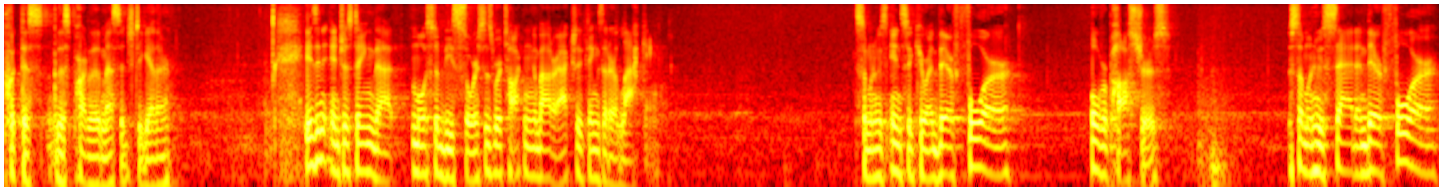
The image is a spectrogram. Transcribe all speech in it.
put this, this part of the message together. Isn't it interesting that most of these sources we're talking about are actually things that are lacking? Someone who's insecure and therefore over postures. Someone who's sad and therefore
